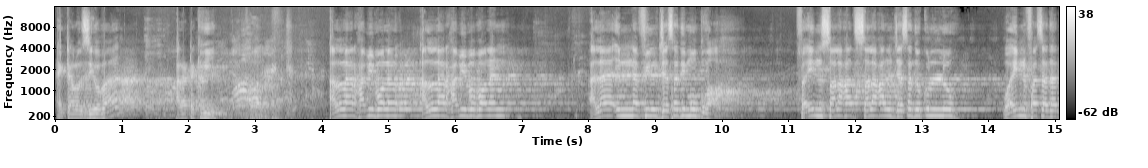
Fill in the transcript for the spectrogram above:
একটা হলো জিহবা আর একটা কি? আল্লাহর হাবিব বলেন, আল্লাহর হাবিব বলেন ফাইন সালাহাল কুল্লু ওয়াইন ফাসাদাত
